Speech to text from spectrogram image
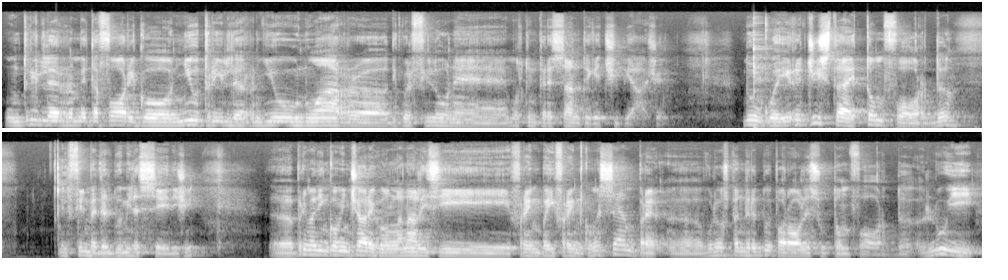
Un thriller metaforico, new thriller, new noir di quel filone molto interessante che ci piace. Dunque, il regista è Tom Ford, il film è del 2016 eh, prima di incominciare con l'analisi frame by frame come sempre, uh, volevo spendere due parole su Tom Ford. Lui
